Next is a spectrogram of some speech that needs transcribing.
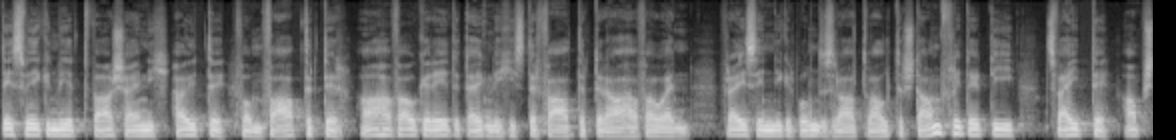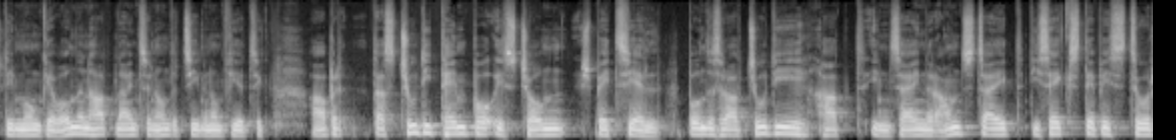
Deswegen wird wahrscheinlich heute vom Vater der AHV geredet. Eigentlich ist der Vater der AHV ein freisinniger Bundesrat Walter Stampfli, der die zweite Abstimmung gewonnen hat 1947. Aber das Judy-Tempo ist schon speziell. Bundesrat Judy hat in seiner Amtszeit die sechste bis zur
